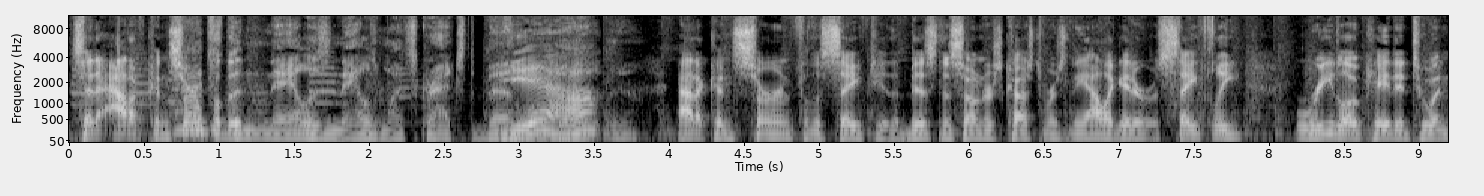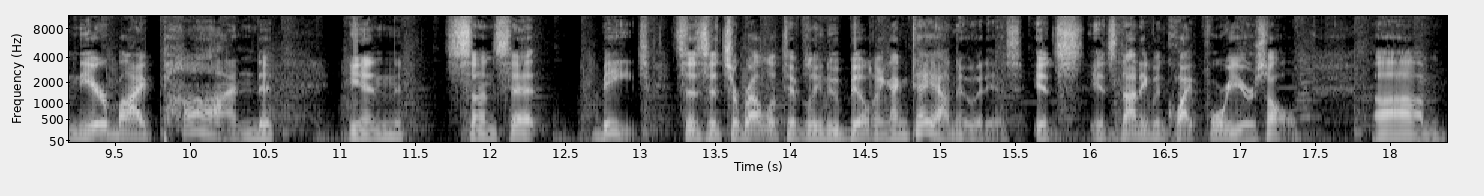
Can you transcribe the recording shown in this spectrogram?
Said out of concern for the the nail, his nails might scratch the bed. yeah. yeah. Out of concern for the safety of the business owners, customers, and the alligator, was safely relocated to a nearby pond in Sunset Beach. Says it's a relatively new building. I can tell you how new it is. It's it's not even quite four years old. Um,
